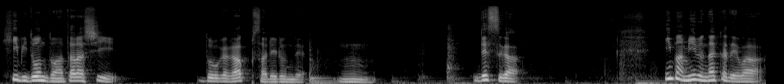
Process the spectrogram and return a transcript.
日々どんどん新しい動画がアップされるんで。うん、ですが、今見る中では、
